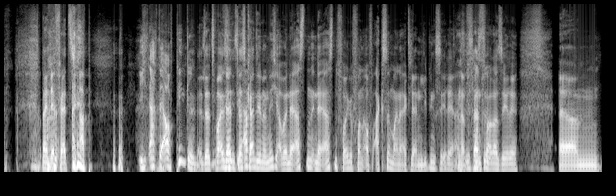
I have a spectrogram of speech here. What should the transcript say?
Nein, der fährt sie ab. Ich dachte auch pinkeln. Das weiß ich nicht, sie das kannte ich noch nicht, aber in der ersten, in der ersten Folge von Auf Achse, meiner erklärten Lieblingsserie, einer Fernfahrerserie, ähm,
